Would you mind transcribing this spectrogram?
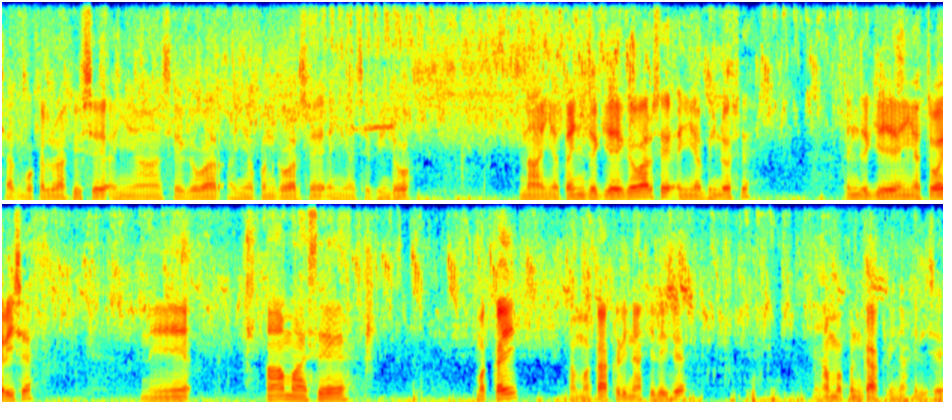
શાક બકાલું રાખ્યું છે, અહીંયા છે ગવાર, અહીંયા પણ ગવાર છે, અહીંયા છે ભીંડો. ના, અહીંયા ત્રણ જગ્યાએ ગવાર છે, અહીંયા ભીંડો છે, ત્રણ જગ્યાએ અહીંયા ચોરી છે. ને આમાં છે મકાઈ, આમાં કાકડી નાખેલી છે આમાં પણ કાકડી નાખેલી છે.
